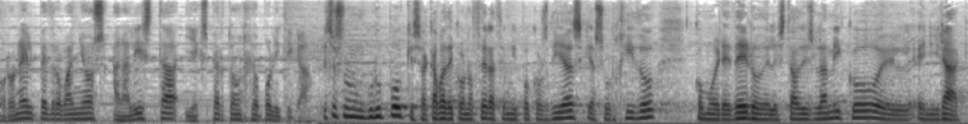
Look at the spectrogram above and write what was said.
Coronel Pedro Baños, analista y experto en geopolítica. Esto es un grupo que se acaba de conocer hace muy pocos días, que ha surgido como heredero del Estado Islámico en Irak,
